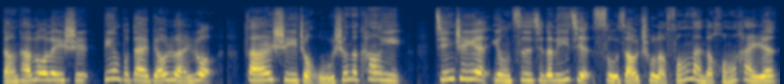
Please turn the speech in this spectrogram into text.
当他落泪时，并不代表软弱。反而是一种无声的抗议。金智媛用自己的理解塑造出了丰满的红海人，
